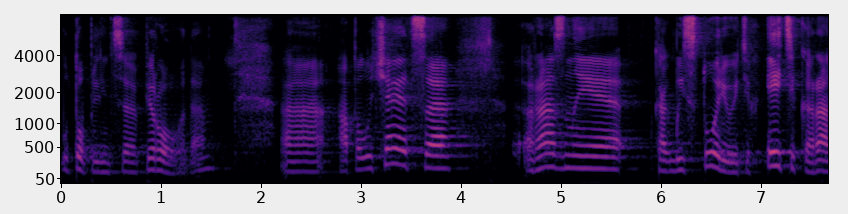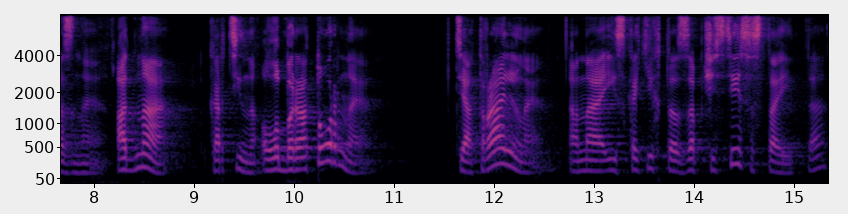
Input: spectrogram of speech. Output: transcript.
утопленница Перова, да. А, а получается разные как бы истории у этих, этика разная. Одна картина лабораторная, театральная, она из каких-то запчастей состоит, да?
